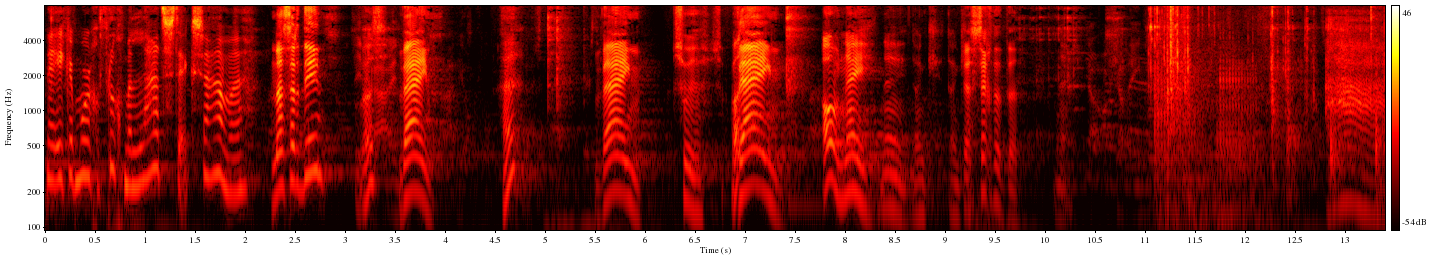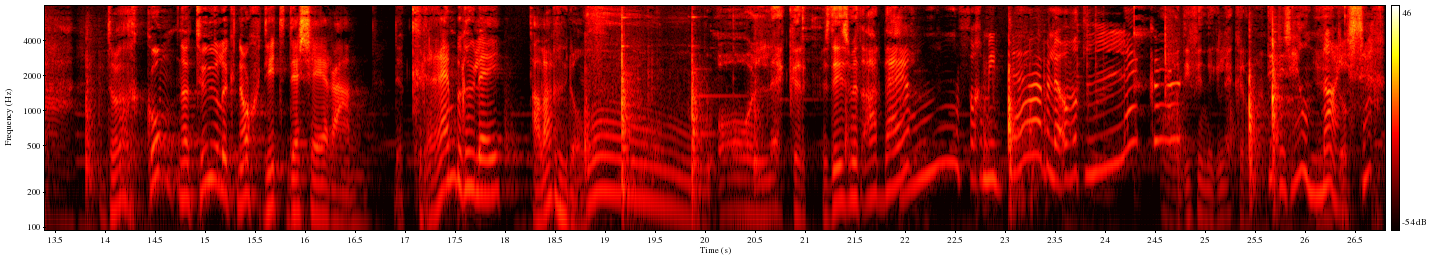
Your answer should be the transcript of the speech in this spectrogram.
Nee, ik heb morgen vroeg mijn laatste examen. Nasreddin? Wat? Wijn. Hè? Wijn. Sorry. Wat? Wijn. Oh, nee, nee, dank je. Dank je. Ja, zeg dat dan. Er komt natuurlijk nog dit dessert aan. De crème brûlée à la Rudolf. Oh, lekker. Is deze met aardbeien? Oeh, formidabele. Oh, wat lekker. Oh, die vind ik lekker, man. Dit is heel nice, zeg.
